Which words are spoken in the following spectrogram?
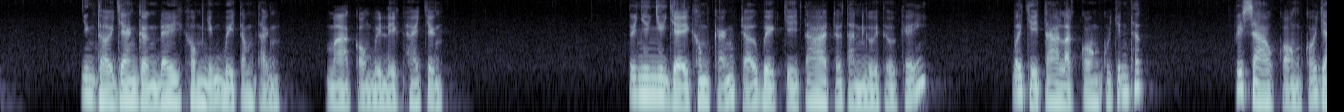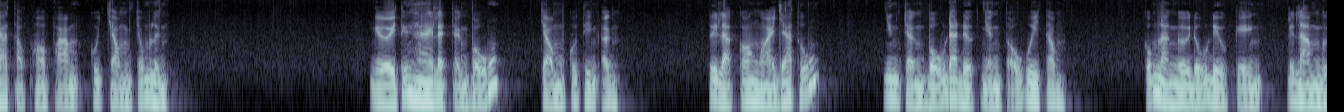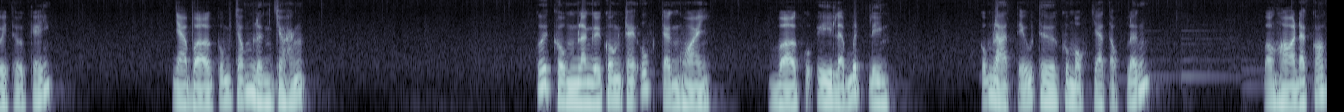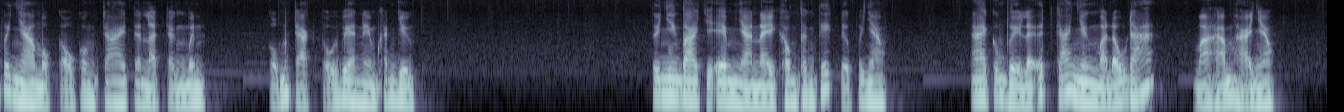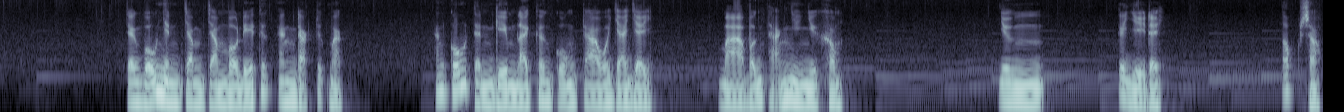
Nhưng thời gian gần đây không những bị tâm thần Mà còn bị liệt hai chân. Tuy nhiên như vậy không cản trở việc chị ta trở thành người thừa kế, Bởi chị ta là con của chính thức, Phía sau còn có gia tộc họ Phạm của chồng chống lưng. Người thứ hai là Trần Vũ, Chồng của Thiên Ân. Tuy là con ngoài giá thú nhưng Trần Vũ đã được nhận tổ quy tông Cũng là người đủ điều kiện Để làm người thừa kế Nhà vợ cũng chống lưng cho hắn Cuối cùng là người con trai út Trần Hoài Vợ của Y là Bích Liên cũng là tiểu thư của một gia tộc lớn. Bọn họ đã có với nhau một cậu con trai tên là Trần Minh, cũng trạc tuổi với anh em Khánh Dương. Tuy nhiên ba chị em nhà này không thân thiết được với nhau. Ai cũng vì lợi ích cá nhân mà đấu đá, mà hãm hại nhau. Trần Vũ nhìn chầm chầm vào đĩa thức ăn đặt trước mặt. Hắn cố tình ghim lại cơn cuộn trào ở dạ dày, mà vẫn thẳng nhiên như không. Nhưng cái gì đây? Tóc sao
